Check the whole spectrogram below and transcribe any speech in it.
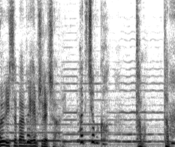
Öyleyse ben bir hemşire çağırayım. Hadi çabuk ol. Tamam, tamam.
